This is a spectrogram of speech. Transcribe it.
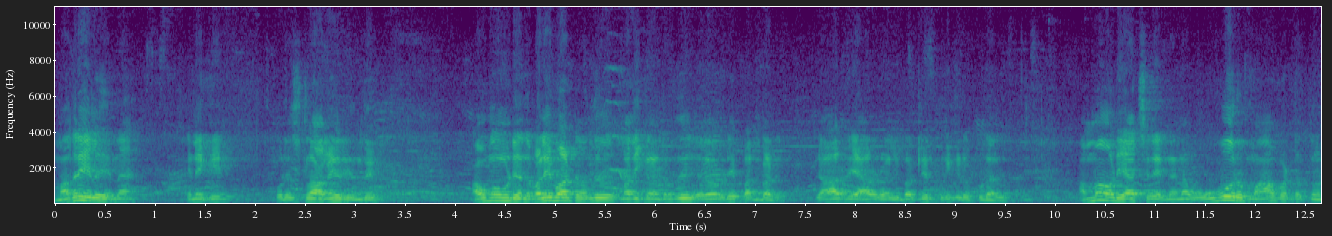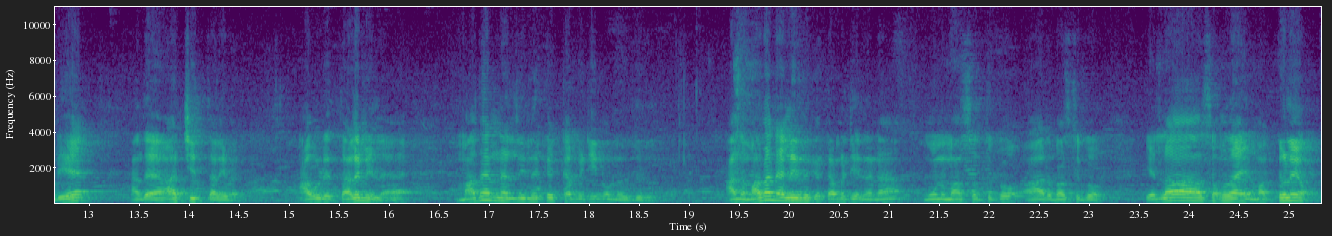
மதுரையில் என்ன? இன்னைக்கு ஒரு இஸ்லாமியர் இந்து. அவங்கவுங்களுடைய அந்த வழிபாட்டை வந்து மதிக்கணுன்றது எல்லோருடைய பண்பாடு. யாருடைய யாரோட வழிபாட்டிலையும் குறிக்கிடக்கூடாது. அம்மாவுடைய ஆட்சியில் என்னென்னா ஒவ்வொரு மாவட்டத்தினுடைய அந்த ஆட்சி தலைவர். அவருடைய தலைமையில் மத நல்லிணக்க கமிட்டின்னு ஒன்று இருக்குது. அந்த மத நல்லிணக்க கமிட்டி என்னென்னா மூணு மாதத்துக்கோ ஆறு மாதத்துக்கோ எல்லா சமுதாய மக்களையும்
